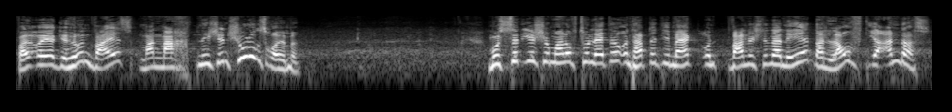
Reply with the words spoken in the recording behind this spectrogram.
Weil euer Gehirn weiß, man macht nicht in Schulungsräume. Musstet ihr schon mal auf Toilette und habt ihr gemerkt und war nicht in der Nähe? Dann lauft ihr anders.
